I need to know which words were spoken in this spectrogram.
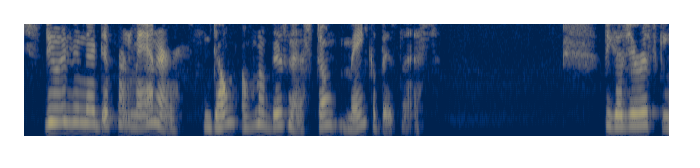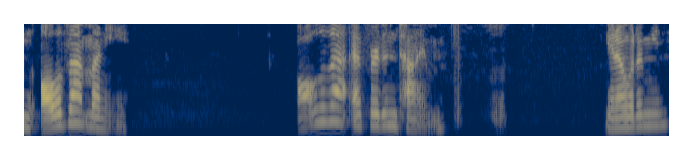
Just do it in a different manner. Don't own a business, don't make a business. Because you're risking all of that money, all of that effort and time. You know what I mean?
